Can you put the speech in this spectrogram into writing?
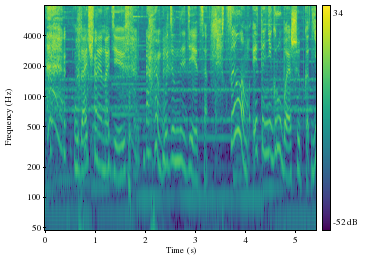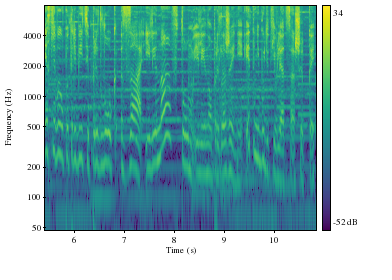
удачная, надеюсь. Будем надеяться. В целом, это не грубая ошибка. Если вы употребите предлог «за» или «на» в том или ином предложении, это не будет являться ошибкой.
